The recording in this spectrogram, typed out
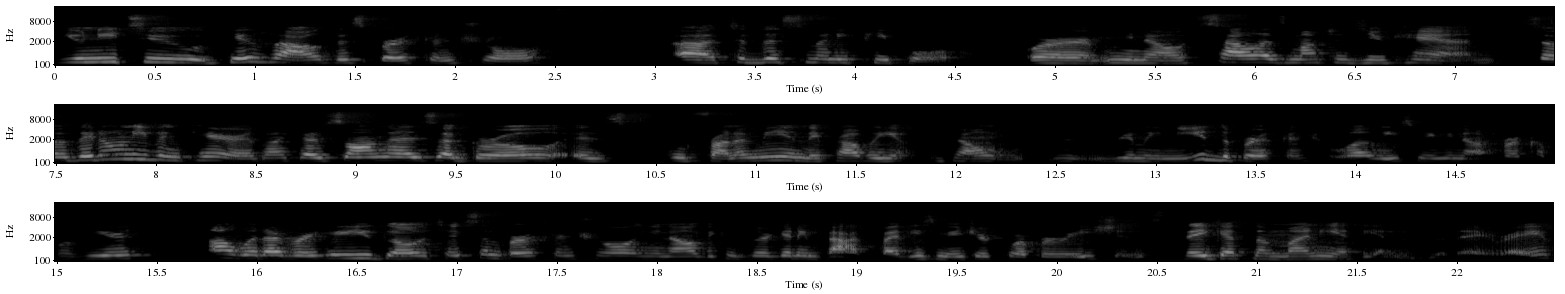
you need to give out this birth control uh, to this many people or, you know, sell as much as you can. So they don't even care. Like, as long as a girl is in front of me and they probably don't really need the birth control, at least maybe not for a couple of years, oh, whatever, here you go, take some birth control, you know, because they're getting backed by these major corporations. They get the money at the end of the day, right?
